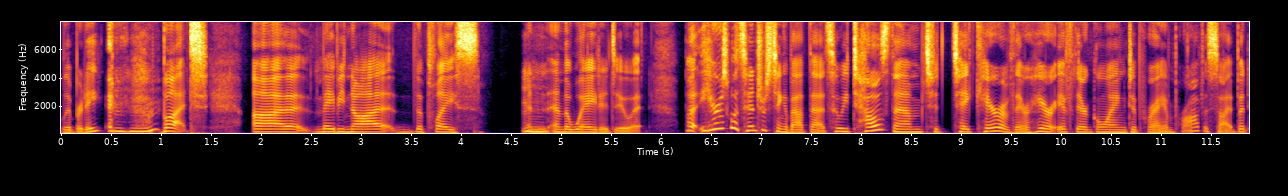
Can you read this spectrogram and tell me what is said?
liberty, mm-hmm. but uh, maybe not the place and, mm-hmm. and the way to do it. But here's what's interesting about that. So he tells them to take care of their hair if they're going to pray and prophesy, but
